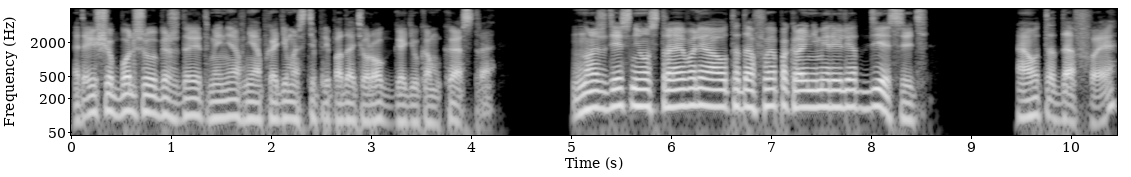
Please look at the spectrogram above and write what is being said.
Это еще больше убеждает меня в необходимости преподать урок гадюкам Кастро. Но здесь не устраивали аутодафе, по крайней мере, лет десять. «Аутодафе?»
